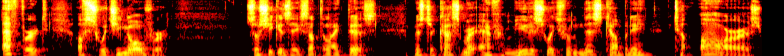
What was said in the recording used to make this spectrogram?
effort of switching over. So she can say something like this Mr. Customer, and from you to switch from this company to ours,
